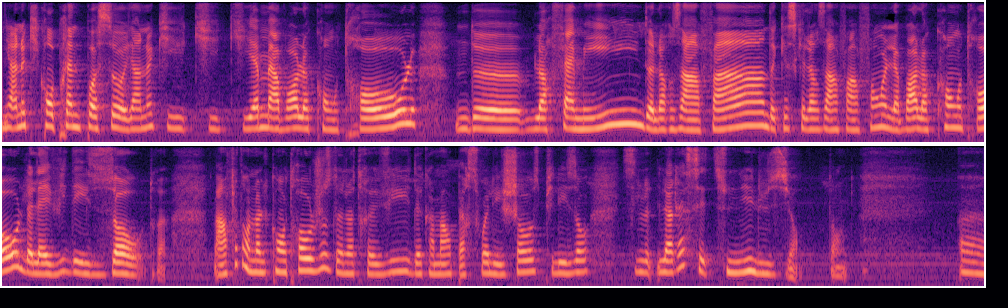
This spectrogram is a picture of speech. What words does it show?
il y en a qui comprennent pas ça. Il y en a qui, qui, aiment avoir le contrôle de leur famille, de leurs enfants, de qu'est-ce que leurs enfants font, et avoir le contrôle de la vie des autres. Mais en fait, on a le contrôle juste de notre vie, de comment on perçoit les choses, puis les autres. Le, reste, c'est une illusion. Donc, euh,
